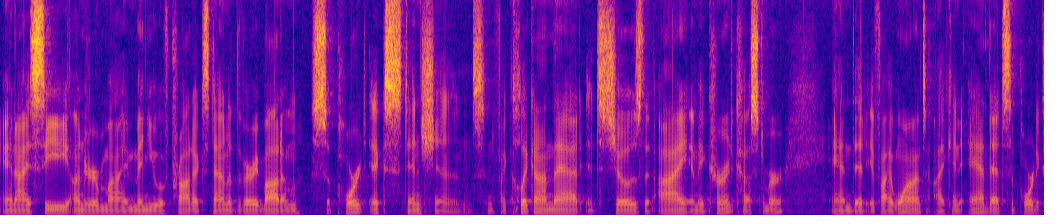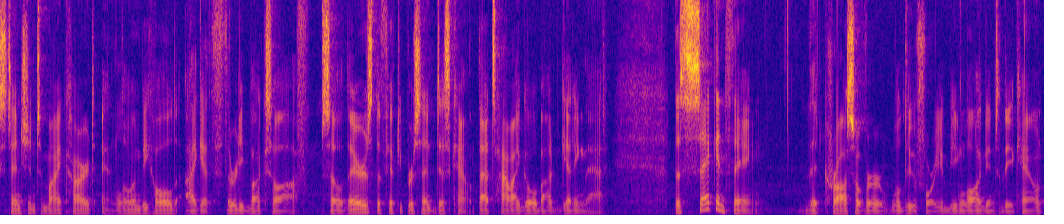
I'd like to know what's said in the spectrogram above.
and I see under my menu of products down at the very bottom support extensions. And if I click on that, it shows that I am a current customer and that if I want, I can add that support extension to my cart, and lo and behold, I get 30 bucks off. So there's the 50% discount. That's how I go about getting that. The second thing that Crossover will do for you, being logged into the account,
